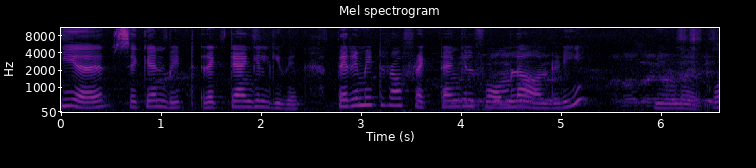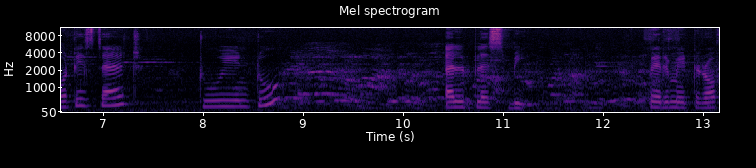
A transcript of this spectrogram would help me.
here second bit rectangle given. Perimeter of rectangle formula already you know what is that? 2 into l plus b perimeter of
